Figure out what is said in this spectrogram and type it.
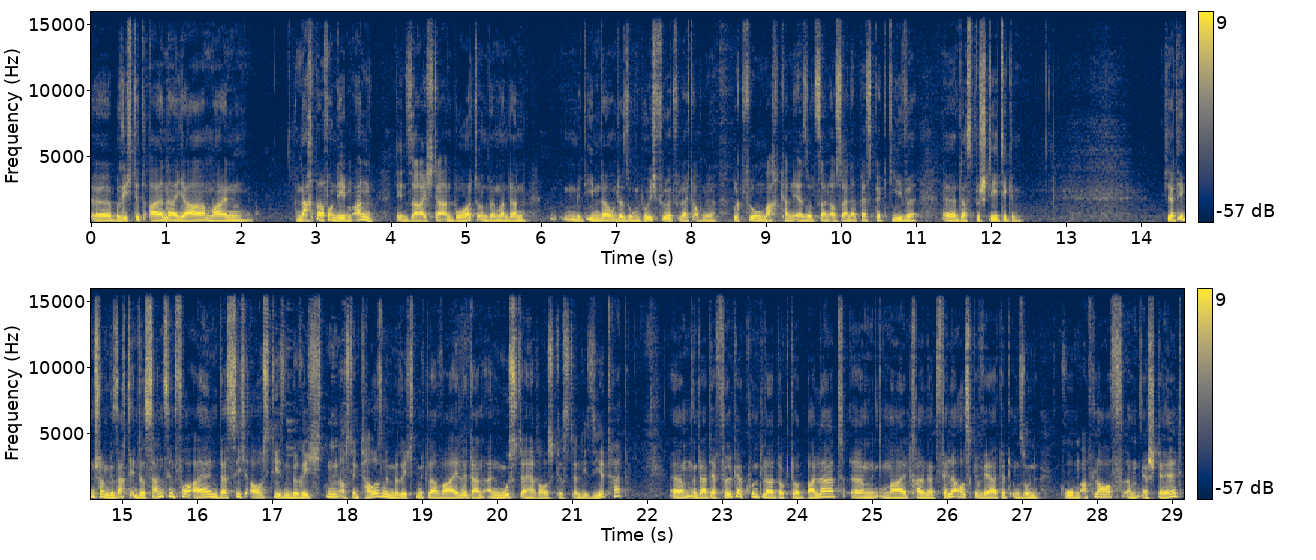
äh, berichtet einer, ja, mein Nachbar von nebenan, den sah ich da an Bord. Und wenn man dann mit ihm da Untersuchungen durchführt, vielleicht auch eine Rückführung macht, kann er sozusagen aus seiner Perspektive äh, das bestätigen. Ich hatte eben schon gesagt, interessant sind vor allem, dass sich aus diesen Berichten, aus den tausenden Berichten mittlerweile dann ein Muster herauskristallisiert hat. Ähm, da hat der Völkerkundler Dr. Ballard ähm, mal 300 Fälle ausgewertet und so einen groben Ablauf ähm, erstellt.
